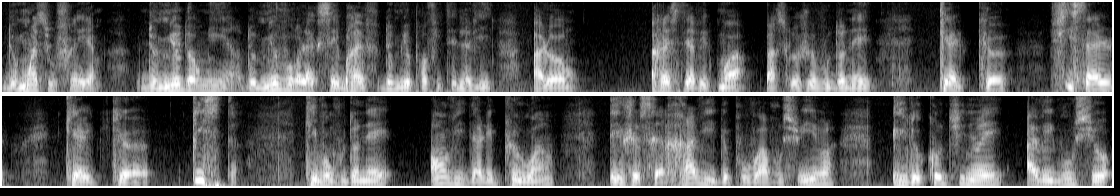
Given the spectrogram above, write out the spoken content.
de moins souffrir, de mieux dormir, de mieux vous relaxer, bref, de mieux profiter de la vie, alors restez avec moi parce que je vais vous donner quelques ficelles, quelques pistes qui vont vous donner envie d'aller plus loin et je serai ravi de pouvoir vous suivre et de continuer avec vous sur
